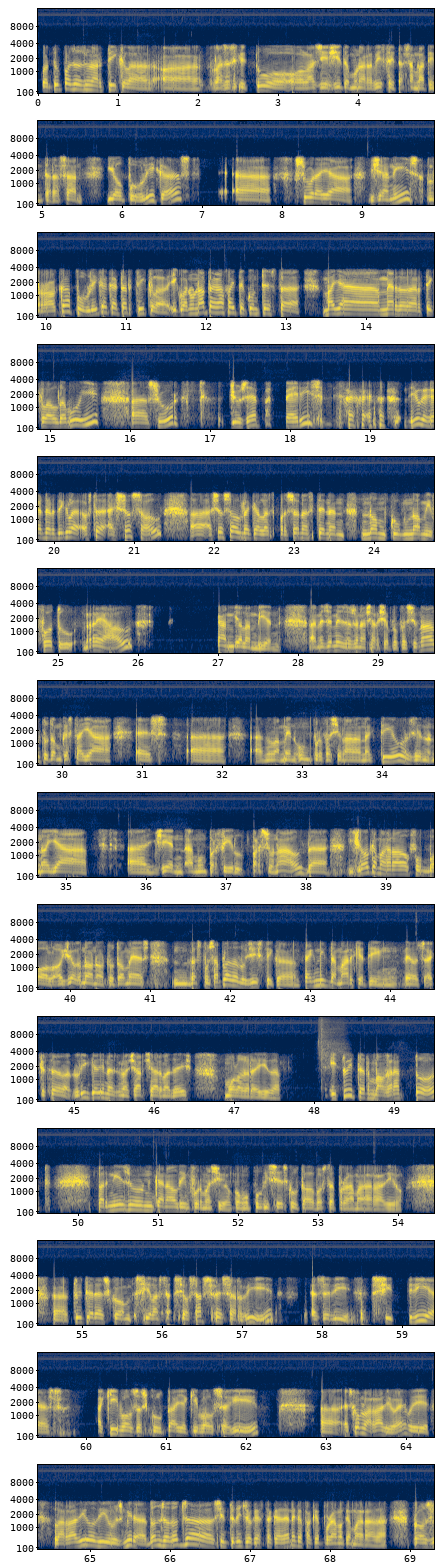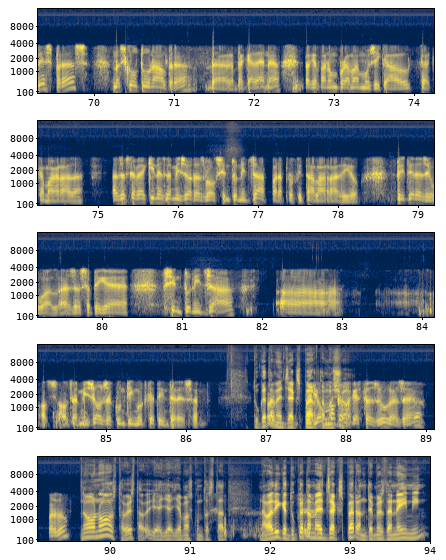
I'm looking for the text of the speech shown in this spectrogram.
quan tu poses un article, eh, l'has escrit tu o, o l'has llegit en una revista i t'ha semblat interessant, i el publiques, eh, allà Genís Roca publica aquest article. I quan un altre agafa i te contesta vaya merda d'article el d'avui eh, surt Josep Peris. Diu que aquest article ostres, això sol eh, això sol de que les persones tenen nom, cognom i foto real canvia l'ambient. A més a més, és una xarxa professional, tothom que està allà és eh, eh, normalment un professional en actiu, o sigui, no hi ha eh, gent amb un perfil personal de jo que m'agrada el futbol, o jo... No, no, tothom és responsable de logística, tècnic de màrqueting. Aquesta LinkedIn és una xarxa ara mateix molt agraïda. I Twitter, malgrat tot, per mi és un canal d'informació, com ho pugui ser escoltar el vostre programa de ràdio. Uh, Twitter és com, si, la, si el saps fer servir, és a dir, si tries a qui vols escoltar i a qui vols seguir, Uh, és com la ràdio, eh? Vull dir, la ràdio dius, mira, d'11 a 12 sintonitzo aquesta cadena que fa aquest programa que m'agrada, però als vespres n'escolto una altra de, de cadena perquè fan un programa musical que, que m'agrada. Has de saber quines emissores vols sintonitzar per aprofitar la ràdio. Twitter és igual, has de saber sintonitzar uh, els, els emissors de contingut que t'interessen. Tu que també ets expert en això... Jo aquestes dues, eh? Perdó? No, no, està bé, està bé, ja, ja, ja m'has contestat. Anava a dir que tu que també ets expert en temes de naming,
